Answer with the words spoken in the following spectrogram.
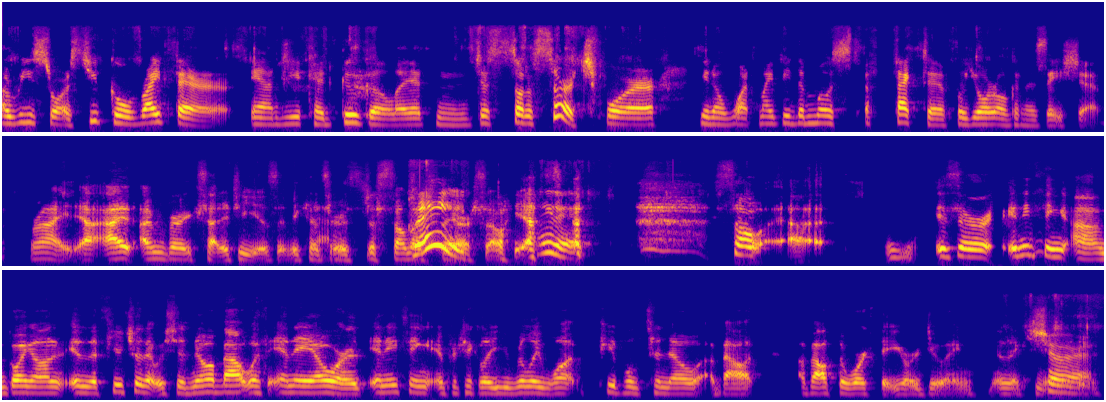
a resource, you go right there and you could Google it and just sort of search for, you know, what might be the most effective for your organization. Right. I, I'm very excited to use it because yeah. there's just so much Great. there. So yeah. so uh, is there anything um, going on in the future that we should know about with NAO or anything in particular you really want people to know about about the work that you're doing in the community? Sure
